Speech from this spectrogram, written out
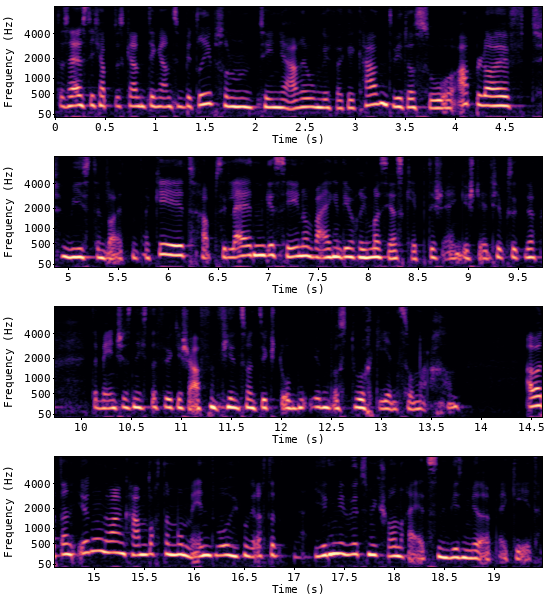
Das heißt, ich habe das, den ganzen Betrieb so zehn Jahre ungefähr gekannt, wie das so abläuft, wie es den Leuten da geht, habe sie leiden gesehen und war eigentlich auch immer sehr skeptisch eingestellt. Ich habe gesagt, ja, der Mensch ist nicht dafür geschaffen, 24 Stunden irgendwas durchgehend zu machen. Aber dann irgendwann kam doch der Moment, wo ich mir gedacht habe, na, irgendwie würde es mich schon reizen, wie es mir dabei geht.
